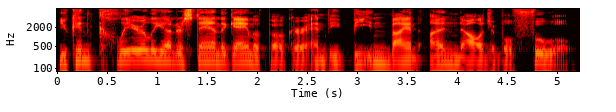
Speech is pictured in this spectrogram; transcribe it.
You can clearly understand the game of poker and be beaten by an unknowledgeable fool.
